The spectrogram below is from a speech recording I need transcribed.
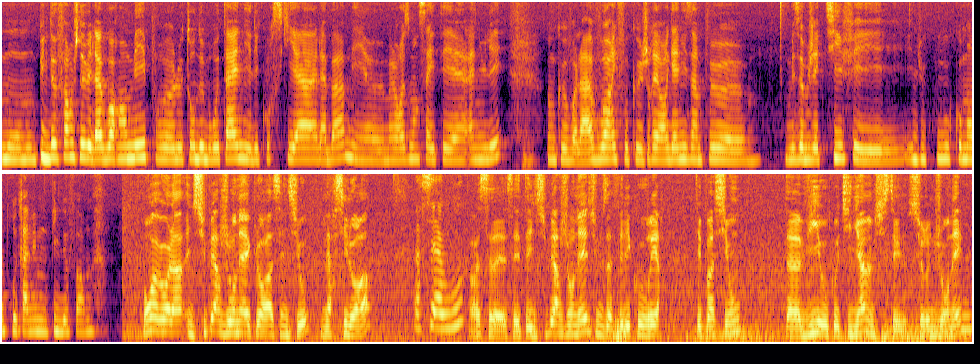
mon, pic de forme, je devais l'avoir en mai pour euh, le Tour de Bretagne et les courses qu'il y a là-bas, mais euh, malheureusement ça a été annulé. Mm. Donc euh, voilà, à voir, il faut que je réorganise un peu mes objectifs et, du coup comment programmer mon pic de forme. Bon bah voilà, une super journée avec Laura Asensio. Merci Laura. Merci à vous. ça, a été une super journée, tu nous as fait découvrir tes passions, ta vie au quotidien, même si c'était sur une journée. Mm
